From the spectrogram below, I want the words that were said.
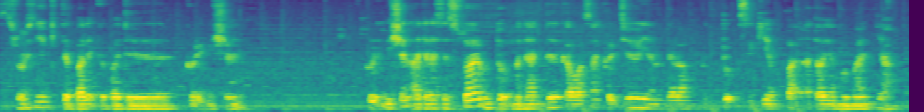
Seterusnya kita balik kepada grid vision. Grid vision adalah sesuai untuk menanda kawasan kerja yang dalam bentuk segi empat atau yang memanjang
